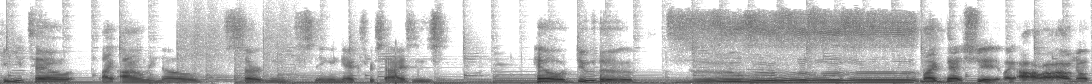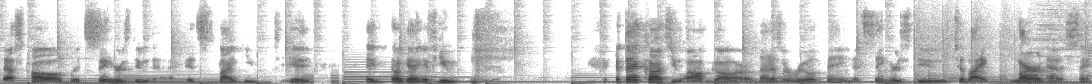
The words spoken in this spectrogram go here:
can you tell like I only know certain singing exercises. Hell, do the like that shit. Like I, I don't know if that's called, but singers do that. It's like you, it, it okay. If you, if that caught you off guard, that is a real thing that singers do to like learn how to sing.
